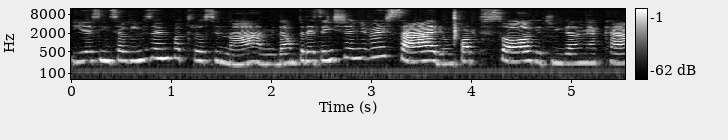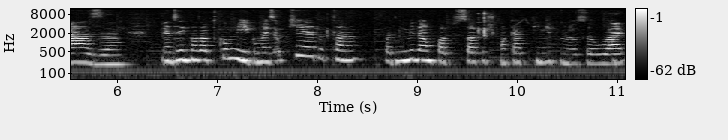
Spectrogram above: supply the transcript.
E assim, se alguém quiser me patrocinar, me dar um presente de aniversário, um pop socket, enviar na minha casa, entra em contato comigo, mas eu quero, tá? Podem me dar um pop socket uma capinha pro meu celular,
